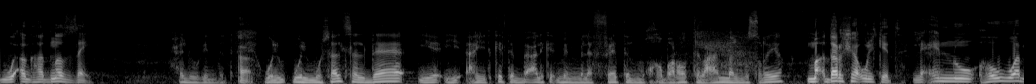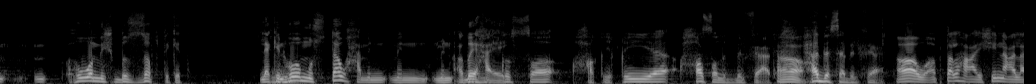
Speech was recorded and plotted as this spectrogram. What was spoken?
واجهضناه إزاي. حلو جدا. آه. وال- والمسلسل ده ي... ي... هيتكتب بقى على كده من ملفات المخابرات العامة المصرية؟ ما أقدرش أقول كده لأنه هو هو مش بالظبط كده. لكن هو مستوحى من من من قضية حقيقية. قصة حقيقية حصلت بالفعل آه. حدث بالفعل. آه وأبطالها عايشين على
